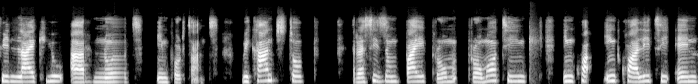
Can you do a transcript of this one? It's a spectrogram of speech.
feel like you are not important. We can't stop racism by prom- promoting inequality and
